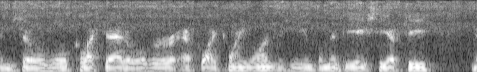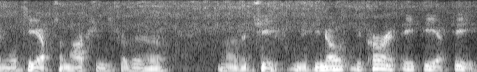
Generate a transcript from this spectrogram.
and so we'll collect data over FY21 as we implement the ACFT, and we'll tee up some options for the uh, the chief. And if you know the current APFT,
